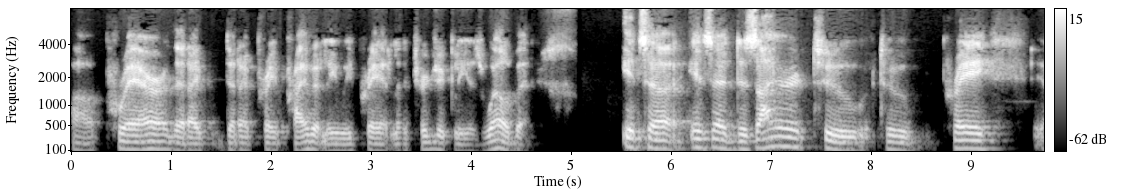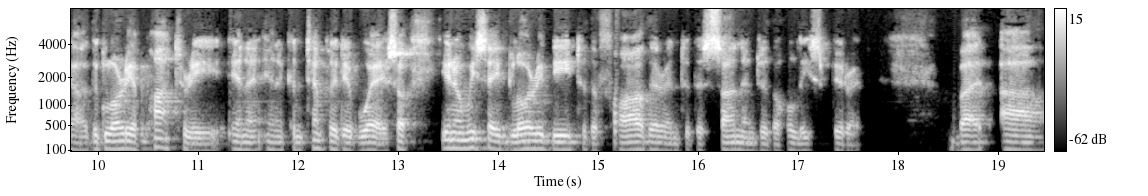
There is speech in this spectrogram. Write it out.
uh, prayer that I that I pray privately. We pray it liturgically as well, but it's a it's a desire to to pray uh, the Gloria Patri in a in a contemplative way. So you know we say glory be to the Father and to the Son and to the Holy Spirit. But uh,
